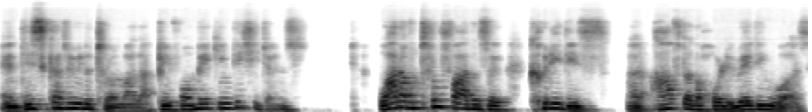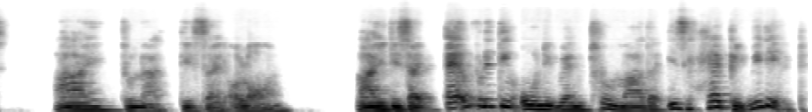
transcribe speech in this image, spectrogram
and discussed with the true mother before making decisions. One of true father's credits uh, after the holy wedding was, I do not decide alone. I decide everything only when true mother is happy with it.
